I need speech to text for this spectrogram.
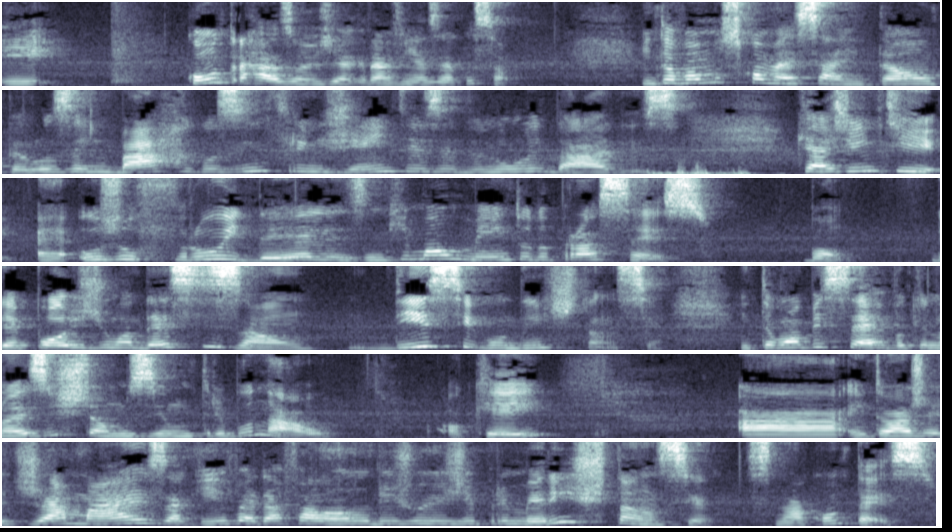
e contra-razões de agravo em execução. Então vamos começar então pelos embargos infringentes e de nulidades que a gente é, usufrui deles em que momento do processo? Bom, depois de uma decisão de segunda instância. Então, observa que nós estamos em um tribunal, ok? Ah, então, a gente jamais aqui vai estar falando de juiz de primeira instância, isso não acontece.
